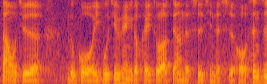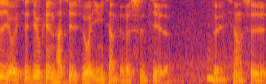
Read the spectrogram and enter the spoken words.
但我觉得，如果一部纪录片都可以做到这样的事情的时候，甚至有一些纪录片，它其实是会影响整个世界的。对，像是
